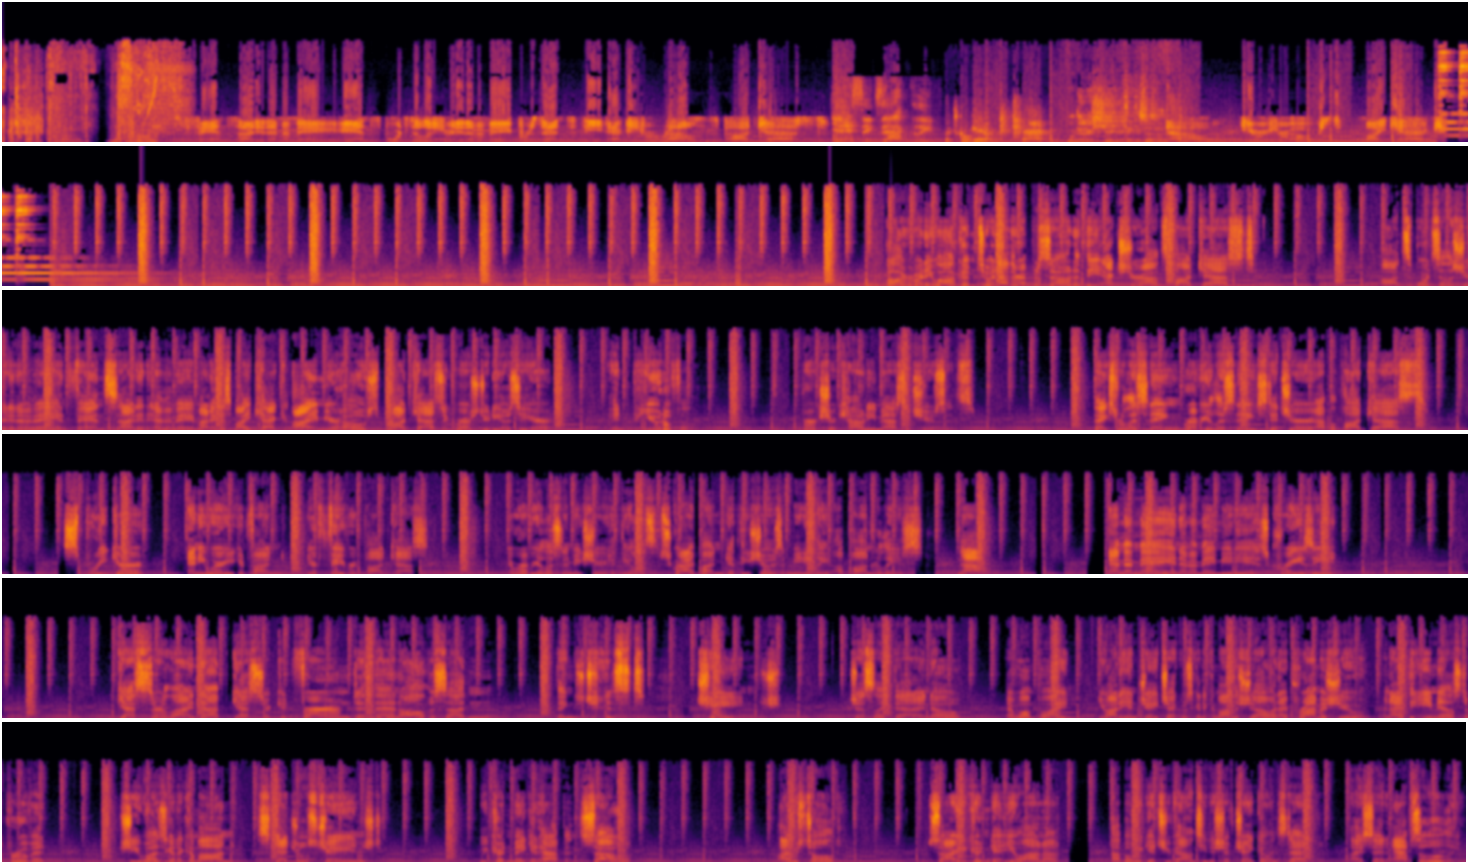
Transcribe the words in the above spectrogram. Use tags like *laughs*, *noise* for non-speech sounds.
Fansided MMA and Sports Illustrated MMA present the Extra Rounds podcast. Yes, exactly. Let's go get him, huh? We're gonna shake things up. Now, here is your host, Mike Heck. Hello, everybody. Welcome to another episode of the Extra Rounds podcast on Sports Illustrated MMA and Fansided MMA. My name is Mike Heck. I am your host, broadcasting from our studios here in beautiful Berkshire County, Massachusetts. Thanks for listening, wherever you're listening Stitcher, Apple Podcasts, Spreaker, anywhere you can find your favorite podcast. And wherever you're listening, make sure you hit the old subscribe button, get these shows immediately upon release. Now, MMA and MMA media is crazy. Guests are lined up, guests are confirmed, and then all of a sudden, things *laughs* just change. Just like that. I know at one point, Joanna Jedrzejczyk was going to come on the show, and I promise you, and I have the emails to prove it, she was going to come on. Schedules changed. We couldn't make it happen. So, I was told, sorry you couldn't get Joanna. How about we get you Valentina Shevchenko instead? I said, absolutely.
